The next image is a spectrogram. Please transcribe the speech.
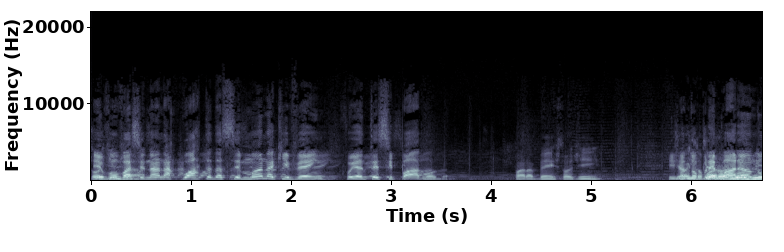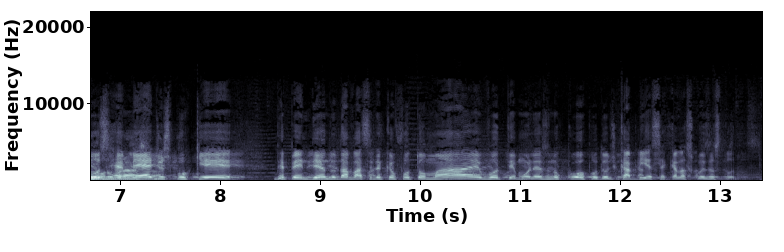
Eu vou Todinho já? vacinar na quarta da semana que vem. Foi antecipado. Parabéns, Todinho. E já tomar preparando os no braço, remédios porque, dependendo da vacina que eu for tomar, eu vou ter moleza no corpo, dor de cabeça, aquelas coisas todas.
